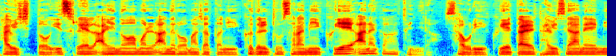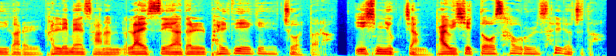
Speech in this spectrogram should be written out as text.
다윗이 또 이스라엘 아이노함을 아내로 맞았더니 그들 두 사람이 그의 아내가 되니라. 사울이 그의 딸 다윗의 아내 미가를 갈림에 사는 라이스의 아들 발디에게 주었더라. 26장 다윗이 또 사울을 살려주다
